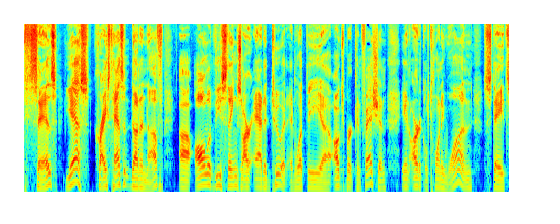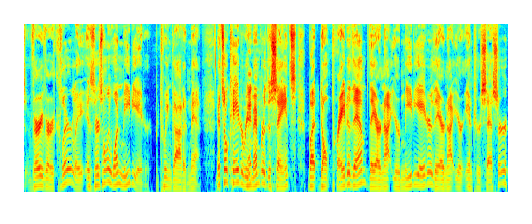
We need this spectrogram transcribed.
says, yes, Christ hasn't done enough. Uh, all of these things are added to it. And what the uh, Augsburg Confession in Article 21 states very, very clearly is there's only one mediator between God and men. It's okay to remember the saints, but don't pray to them. They are not your mediator, they are not your intercessor.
